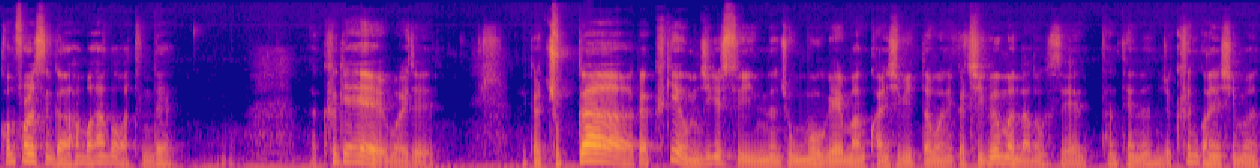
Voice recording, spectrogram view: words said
컨퍼런스인가 한 번 한 것 같은데 크게 뭐 이제 그러니까 주가가 크게 움직일 수 있는 종목에만 관심이 있다 보니까 지금은 나녹스한테는 이제 큰 관심은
